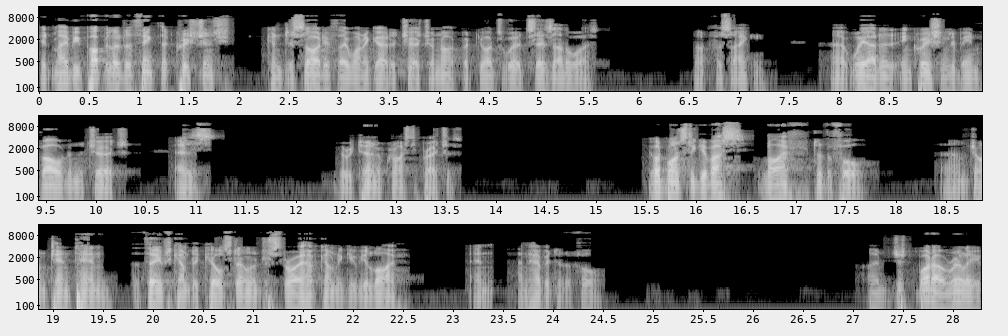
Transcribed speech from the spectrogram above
It may be popular to think that Christians can decide if they want to go to church or not, but God's word says otherwise. Not forsaking. Uh, we are to increasingly be involved in the church as the return of Christ approaches. God wants to give us life to the full. Um, John 10:10, 10, 10, the thieves come to kill, steal, and destroy. I have come to give you life, and and have it to the full. I'm just what I really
